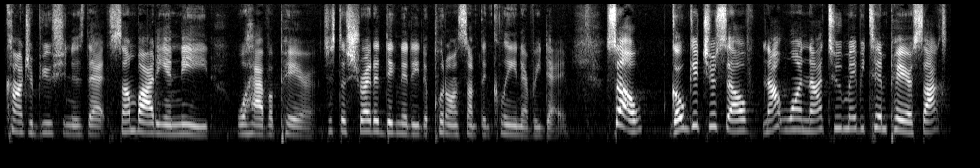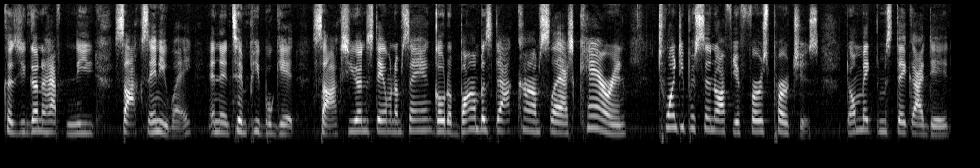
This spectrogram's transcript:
contribution is that somebody in need will have a pair. Just a shred of dignity to put on something clean every day. So go get yourself not one, not two, maybe 10 pair of socks because you're going to have to need socks anyway. And then 10 people get socks. You understand what I'm saying? Go to bombas.com slash Karen, 20% off your first purchase. Don't make the mistake I did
